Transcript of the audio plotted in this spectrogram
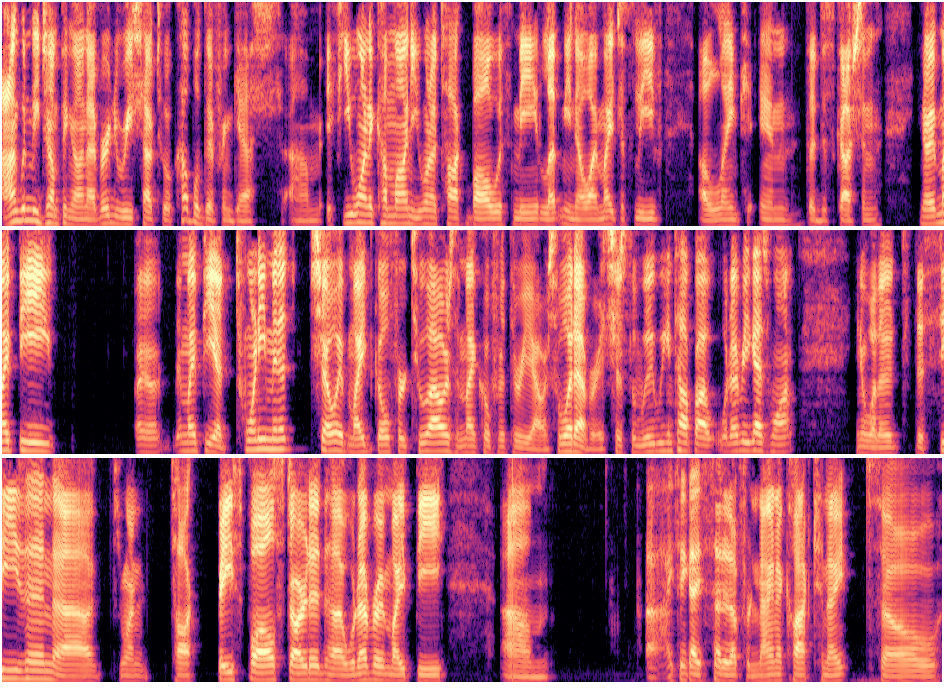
I'm going to be jumping on. I've already reached out to a couple different guests. Um, if you want to come on, you want to talk ball with me, let me know. I might just leave a link in the discussion. You know, it might be uh, it might be a 20 minute show. It might go for two hours. It might go for three hours. Whatever. It's just we, we can talk about whatever you guys want. You know, whether it's the season, uh, if you want to talk baseball started, uh, whatever it might be. Um, uh, I think I set it up for nine o'clock tonight. So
